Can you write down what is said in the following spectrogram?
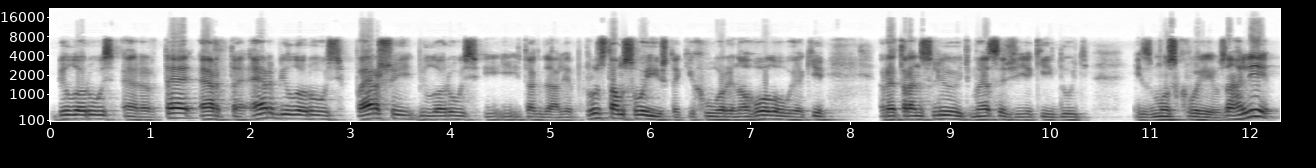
Білорусь, РРТ, РТР Білорусь, Перший Білорусь і, і так далі. Плюс там свої ж такі хворі на голову, які ретранслюють меседжі, які йдуть із Москви. Взагалі,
